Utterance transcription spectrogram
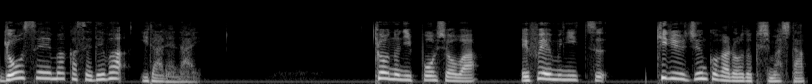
行政任せではいられない。今日の日報賞は、FM ニーツ、桐生純子が朗読しました。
